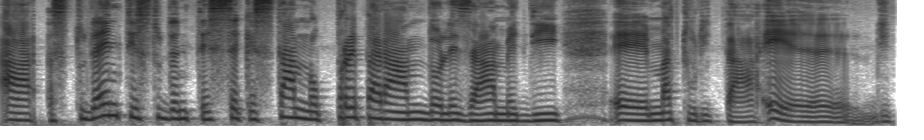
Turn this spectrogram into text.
a studenti e studentesse che stanno preparando l'esame di eh, maturità e eh, di,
